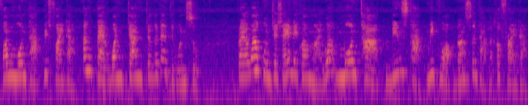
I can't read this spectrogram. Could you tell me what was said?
ฟอนโมนถากบิทไฟถากตั้งแต่วันจันทร์จนกระทั่งถึงวันศุกร์แปลว่าคุณจะใช้ในความหมายว่ามนถากดินสถากมิดวอกดอนเซนถากแล้วก็ไฟถาก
